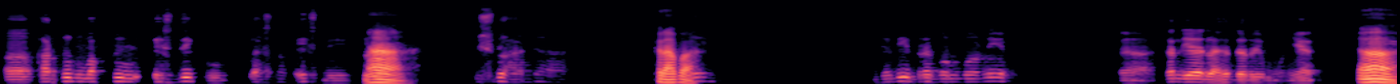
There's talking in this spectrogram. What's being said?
eh, kartun waktu SD ku, kelas 6 SD. nah sudah ada. kenapa Eh, Jadi Dragon Ball ini nah, kan dia lahir dari monyet. ah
